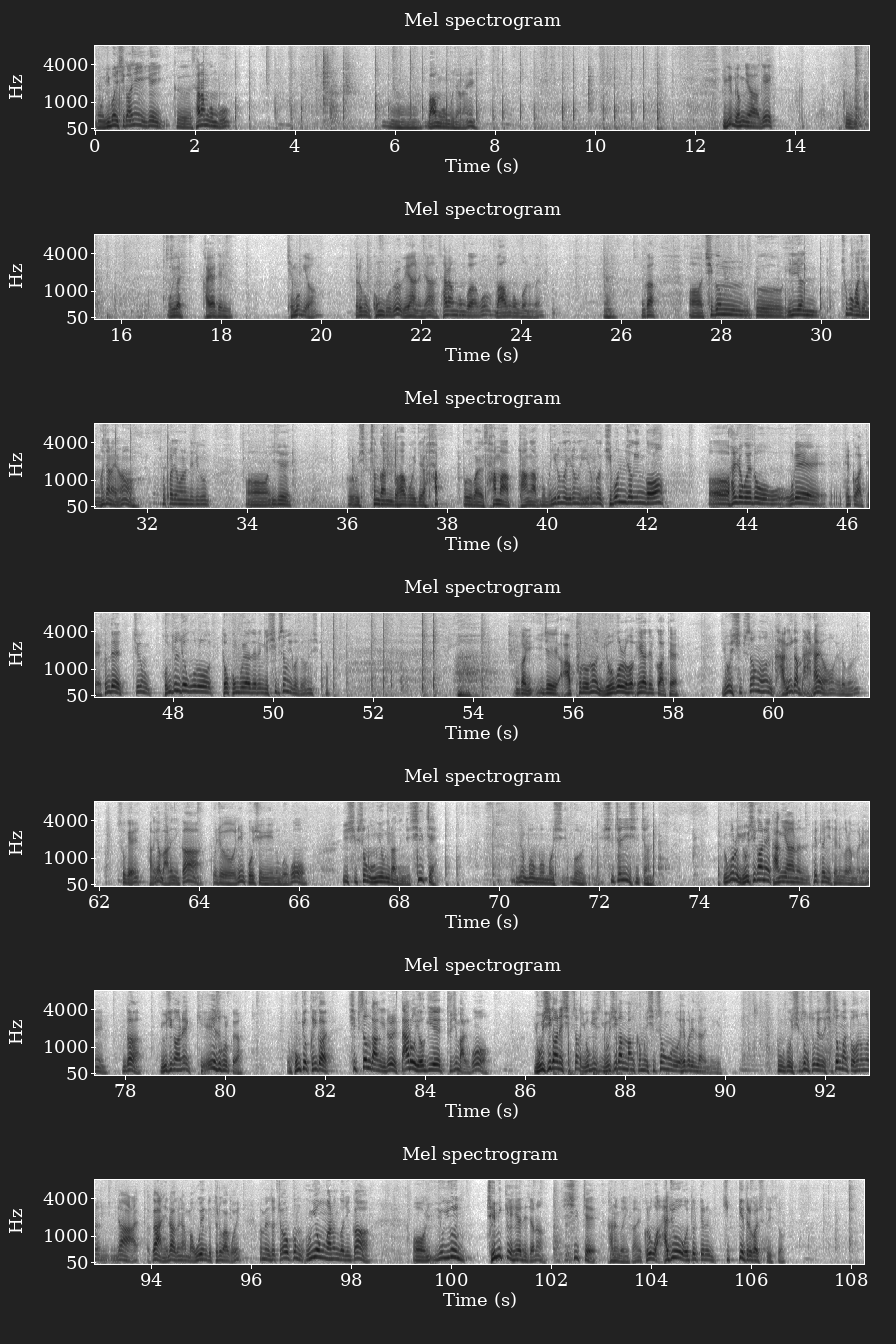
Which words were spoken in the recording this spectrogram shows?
어, 이번 시간이 이게 그 사람 공부, 어, 마음 공부잖아요. 이게 명리학의 그, 그 우리가 가야 될 제목이요. 여러분 공부를 왜 하느냐? 사람 공부하고 마음 공부하는 거예요. 네. 그러니까 어, 지금 그 1년 초보 과정 하잖아요. 초보 과정 하는데 지금 어, 이제 그 십천간도 하고 이제 합도 봐요. 삼합, 방합 뭐, 뭐 이런 거 이런 거 이런 거 기본적인 거 어, 하려고 해도 오래 될 것 같아. 근데 지금 본질적으로 더 공부해야 되는 게 십성이거든, 십성. 그러니까 이제 앞으로는 요걸 해야 될 것 같아. 요 십성은 강의가 많아요, 여러분. 속에 강의가 많으니까 꾸준히 보시는 거고, 이 십성 응용이라든지 실제. 뭐, 뭐, 뭐, 시, 뭐, 실전이 실전. 요거를 요 시간에 강의하는 패턴이 되는 거란 말이에요. 그러니까 요 시간에 계속 할 거야. 본격, 그러니까 십성 강의를 따로 여기에 두지 말고 요 시간에 십성 여기 요 시간만큼은 십성으로 해버린다는 얘기지. 그럼 그 십성 속에서 십성만 또 하는 거냐가 아니라 그냥 막 오행도 들어가고 하면서 조금 응용하는 거니까 어 이거는 재밌게 해야 되잖아. 실제 가는 거니까. 그리고 아주 어떨 때는 깊게 들어갈 수도 있어.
